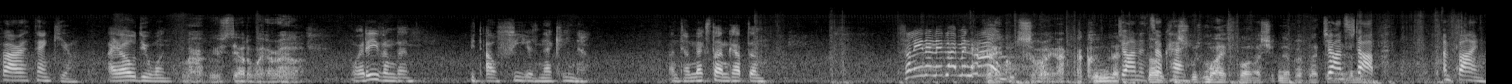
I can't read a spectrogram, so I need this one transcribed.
Farah, thank you. I owed you one. Well, it's the other way around. We're even then. Bitaw fi is nakina. Until next time, Captain. Salina nidlay min Kate, I'm sorry. I, I couldn't let John, it's no, okay. This was my fault. I should never have let John, the enemy- stop. I'm fine.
